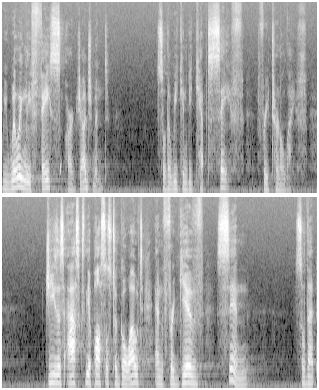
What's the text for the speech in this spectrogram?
We willingly face our judgment so that we can be kept safe for eternal life. Jesus asks the apostles to go out and forgive sin so that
